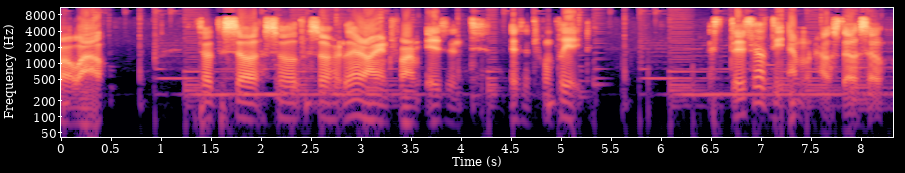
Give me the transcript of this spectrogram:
for a while. So, so, so, so their iron farm isn't, isn't complete. It's, still the Emerald House though, so.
